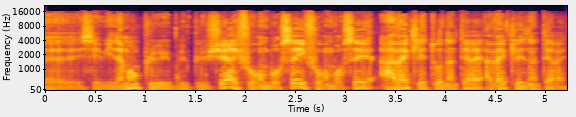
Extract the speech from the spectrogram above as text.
euh, c'est évidemment plus, plus cher. Il faut rembourser. Il faut rembourser avec les taux d'intérêt, avec les intérêts.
